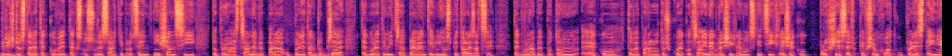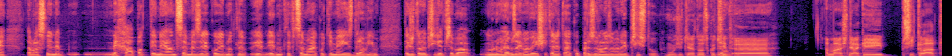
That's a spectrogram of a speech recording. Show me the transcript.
když dostanete covid, tak s 80% šancí to pro vás třeba nevypadá úplně tak dobře, tak budete mít třeba preventivní hospitalizaci. Tak ona by potom jako to vypadalo trošku jako třeba jinak v našich nemocnicích, než jako plošně se ke všem chovat úplně stejně a vlastně ne, nechápat ty niance mezi jako jednotliv, jednotlivcem a jako tím jejich zdravím. Takže to mi přijde třeba mnohem zajímavější, tady to jako personalizovaný přístup. Můžu tě do toho skočit. No. Uh, a máš nějaký příklad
